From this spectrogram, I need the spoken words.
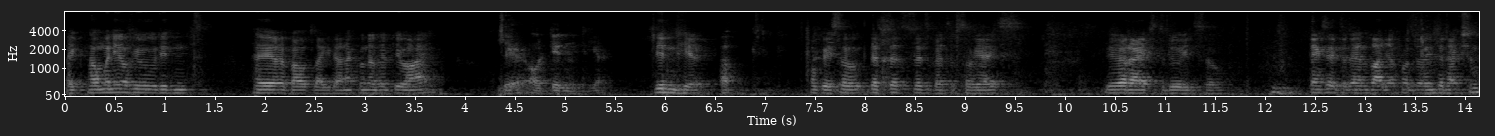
like how many of you didn't hear about like the Anaconda Web UI? Hear or didn't hear? Didn't hear. Oh. Okay, so that's that's that's better. So yeah, it's, we were right to do it. So thanks to Dan Vadia for the introduction.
